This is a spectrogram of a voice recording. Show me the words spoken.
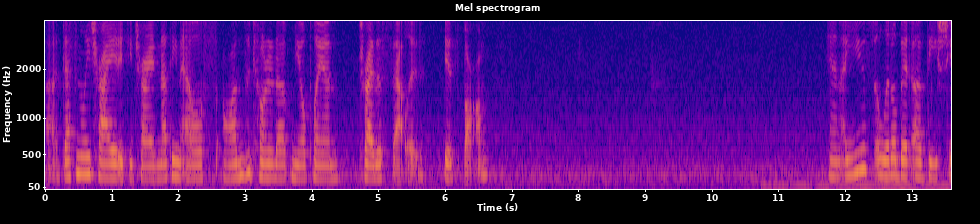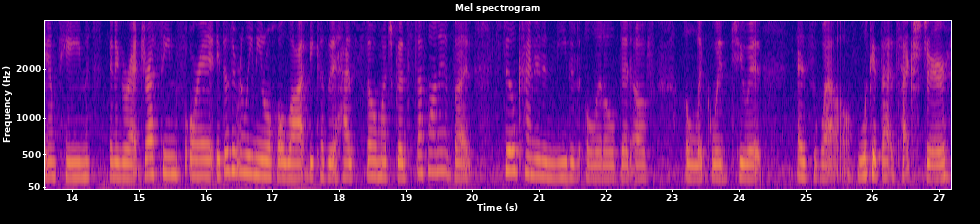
Uh, definitely try it if you try nothing else on the tone it up meal plan. Try this salad. It's bomb and I used a little bit of the champagne vinaigrette dressing for it. It doesn't really need a whole lot because it has so much good stuff on it, but still kind of needed a little bit of a liquid to it as well. Look at that texture.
